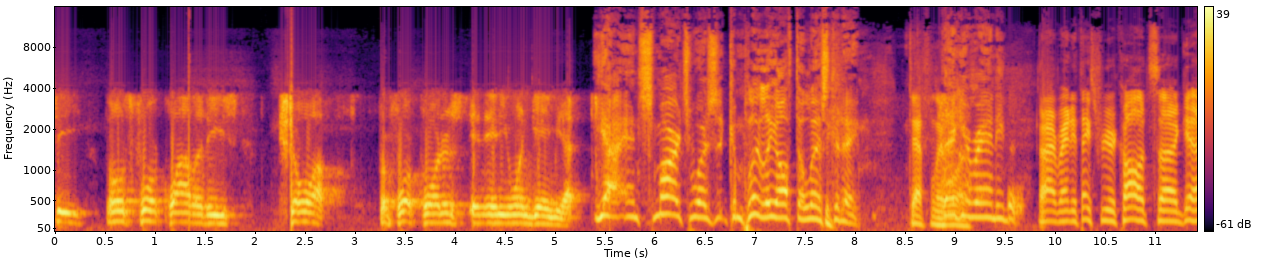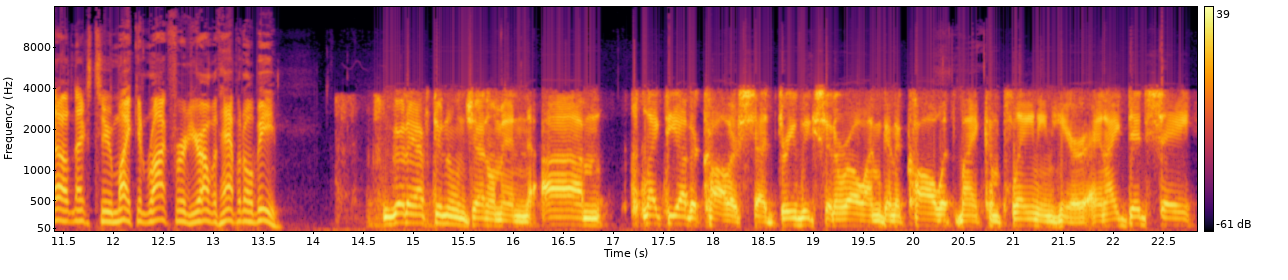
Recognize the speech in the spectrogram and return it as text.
seen those four qualities show up for four quarters in any one game yet. Yeah, and smarts was completely off the list today. Definitely. Thank was. you, Randy. All right, Randy. Thanks for your call. Let's uh, get out next to Mike in Rockford. You're on with Happen OB. Good afternoon, gentlemen. Um, like the other caller said, three weeks in a row, I'm going to call with my complaining here. And I did say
